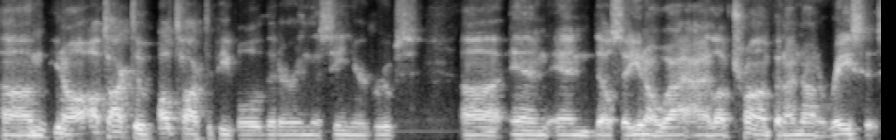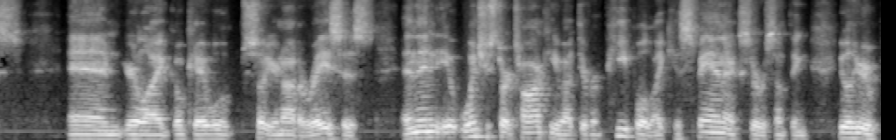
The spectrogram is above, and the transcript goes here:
Um, you know, I'll, I'll, talk to I'll talk to people that are in the senior groups, uh, and and they'll say, you know, I, I love Trump, and I'm not a racist. And you're like, okay, well, so you're not a racist. And then it, once you start talking about different people, like Hispanics or something, you'll hear,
